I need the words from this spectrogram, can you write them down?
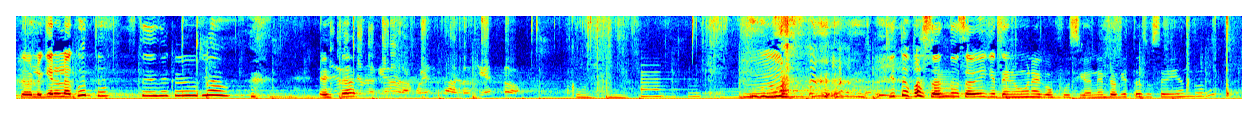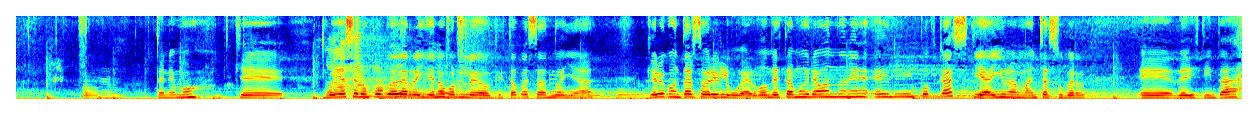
Te bloquearon la cuenta. Estoy de acuerdo, claro. Esta. Te bloquearon la cuenta, lo siento. ¿Qué está pasando? ¿Sabe que tenemos una confusión en lo que está sucediendo? Tenemos que... Voy a hacer un poco de relleno por lo que está pasando allá. Quiero contar sobre el lugar donde estamos grabando en el podcast, que hay una mancha súper eh, de distintas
